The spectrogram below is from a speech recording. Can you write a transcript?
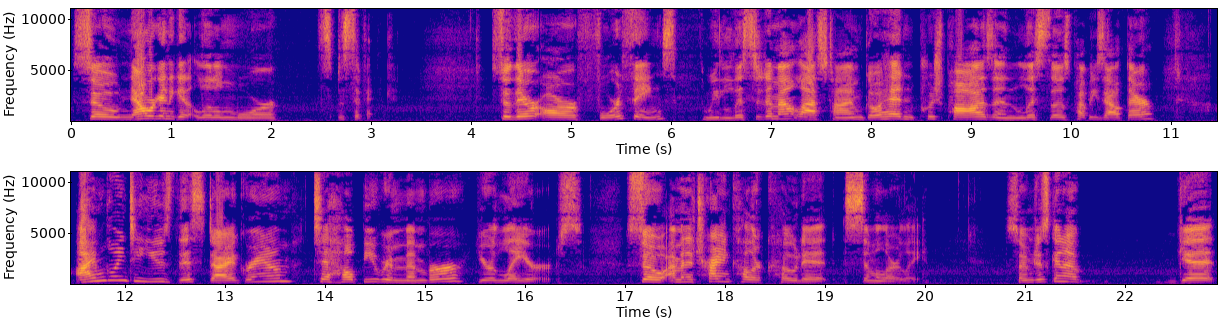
So now we're going to get a little more specific. So there are four things. We listed them out last time. Go ahead and push pause and list those puppies out there. I'm going to use this diagram to help you remember your layers. So I'm going to try and color code it similarly. So I'm just going to get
